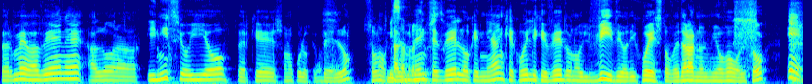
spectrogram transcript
Per me va bene, allora inizio io perché sono quello più bello. Sono Mi talmente bello che neanche quelli che vedono il video di questo vedranno il mio volto. E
